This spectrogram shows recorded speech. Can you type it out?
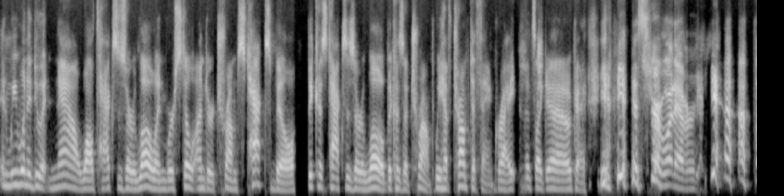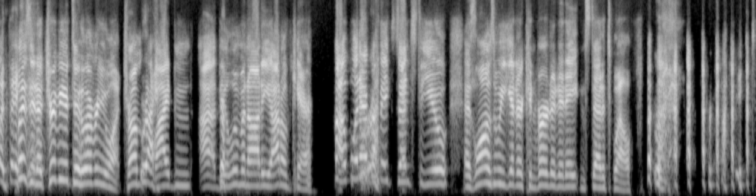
and we want to do it now while taxes are low and we're still under Trump's tax bill because taxes are low because of Trump. We have Trump to thank, right?" And it's like, yeah, okay, yeah, yeah, Sure, whatever. yeah, but they, Listen, a tribute to whoever you want: Trump, Right. Biden, uh, the Illuminati. I don't care. Uh, whatever Right. makes sense to you, as long as we get her converted at eight instead of twelve. right, right.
